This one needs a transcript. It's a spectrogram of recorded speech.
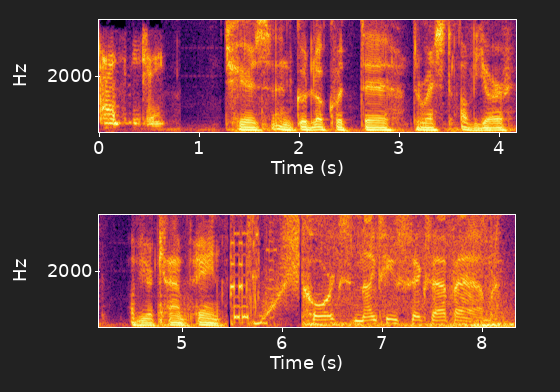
Thanks, PJ. Cheers and good luck with the, the rest of your of your campaign. Corks 96 FM.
